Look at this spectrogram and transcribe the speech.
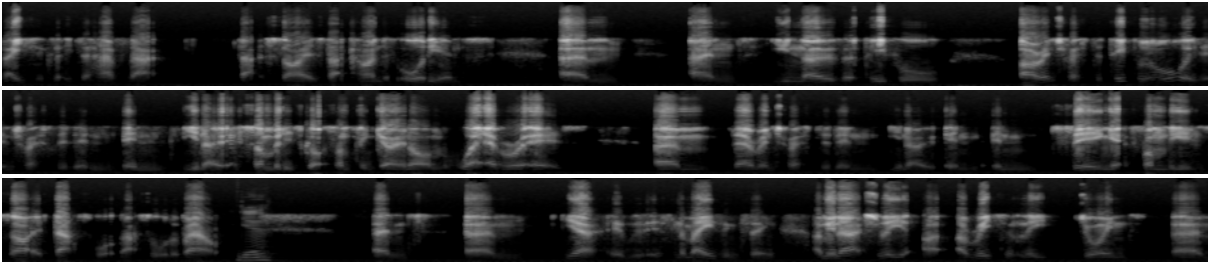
basically to have that that size, that kind of audience, um, and you know that people are interested. People are always interested in, in you know if somebody's got something going on, whatever it is, um, they're interested in you know in, in seeing it from the inside. That's what that's all about Yeah. and um, yeah, it, it's an amazing thing. I mean, actually, I, I recently joined. Um,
